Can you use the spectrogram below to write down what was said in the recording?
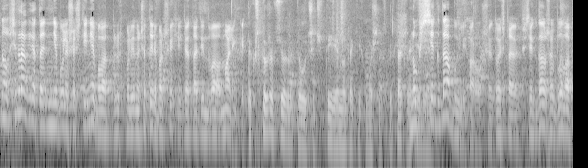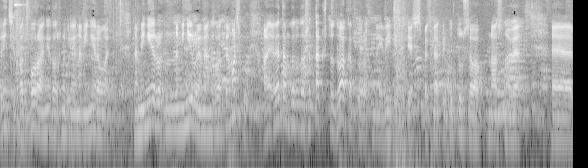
ну, всегда где-то не более шести не было, плюс половину четыре больших и где-то один-два маленьких. Так что же все-таки лучше? Четыре, ну, таких мощных спектаклей? Ну, всегда были хорошие. То есть э, всегда же был принцип отбора, они должны были номинировать, номиниру, номинируемые на «Золотую маску». А в этом году даже так, что два, которых мы видели здесь, спектакль Бутусова на основе э,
